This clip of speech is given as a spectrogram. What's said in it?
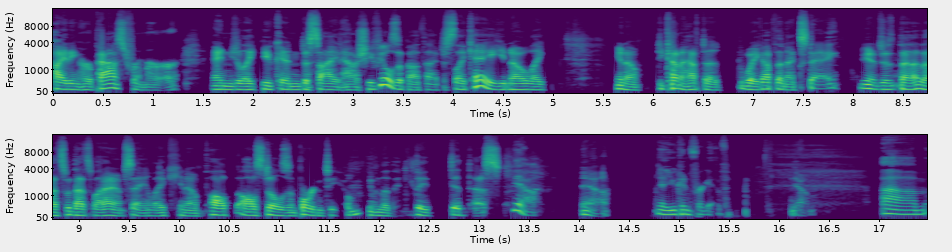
hiding her past from her. And you like you can decide how she feels about that. Just like, hey, you know, like you know, you kind of have to wake up the next day. You know, just that, that's what that's what I am saying. Like, you know, all all still is important to you, even though they, they did this. Yeah, Yeah, yeah, you can forgive. Yeah. Um,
